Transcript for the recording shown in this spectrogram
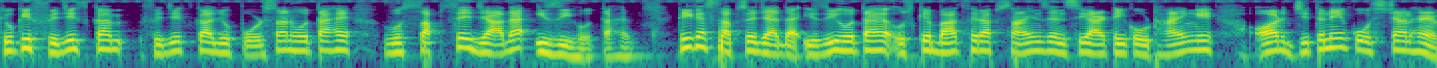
क्योंकि फिजिक्स का फिजिक्स का जो पोर्शन होता है, वो सबसे ज़्यादा इजी होता है। ठीक है, सबसे ज़्यादा इजी होता है, उसके बाद फिर आप साइंस एन को उठाएँगे और जितने क्वेश्चन हैं,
